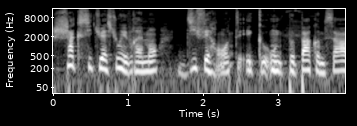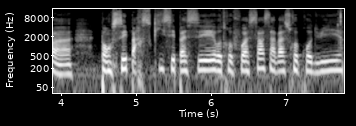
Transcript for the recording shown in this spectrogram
chaque situation est vraiment différente et qu'on ne peut pas comme ça euh, penser parce qu'il s'est passé autrefois ça, ça va se reproduire.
